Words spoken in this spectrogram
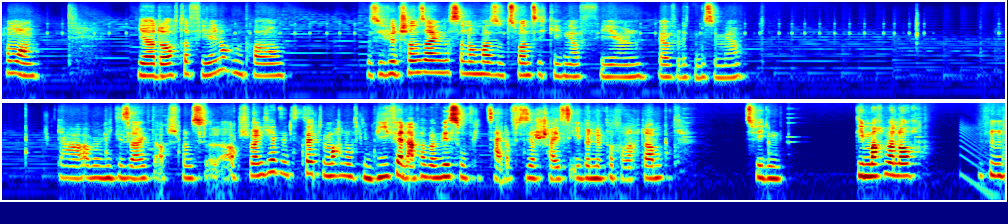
Schau mal. Ja, doch, da fehlen noch ein paar. Also ich würde schon sagen, dass da noch mal so 20 Gegner fehlen. Ja, vielleicht ein bisschen mehr. Ja, aber wie gesagt, Abspann, Abspann. Ich hätte jetzt gesagt, wir machen noch den Beefern ab, aber wir so viel Zeit auf dieser scheiß Ebene verbracht haben. Deswegen, die machen wir noch.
